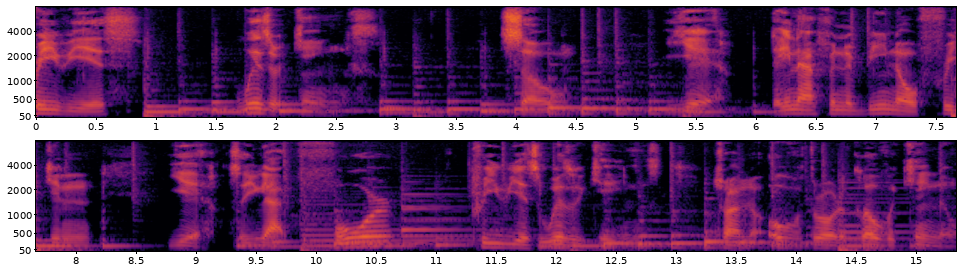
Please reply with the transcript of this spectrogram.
previous wizard kings. So, yeah, they not finna be no freaking yeah. So you got four previous wizard kings trying to overthrow the Clover Kingdom.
